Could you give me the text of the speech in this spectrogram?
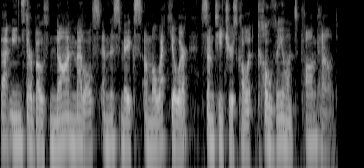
That means they're both non-metals, and this makes a molecular, some teachers call it covalent compound.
